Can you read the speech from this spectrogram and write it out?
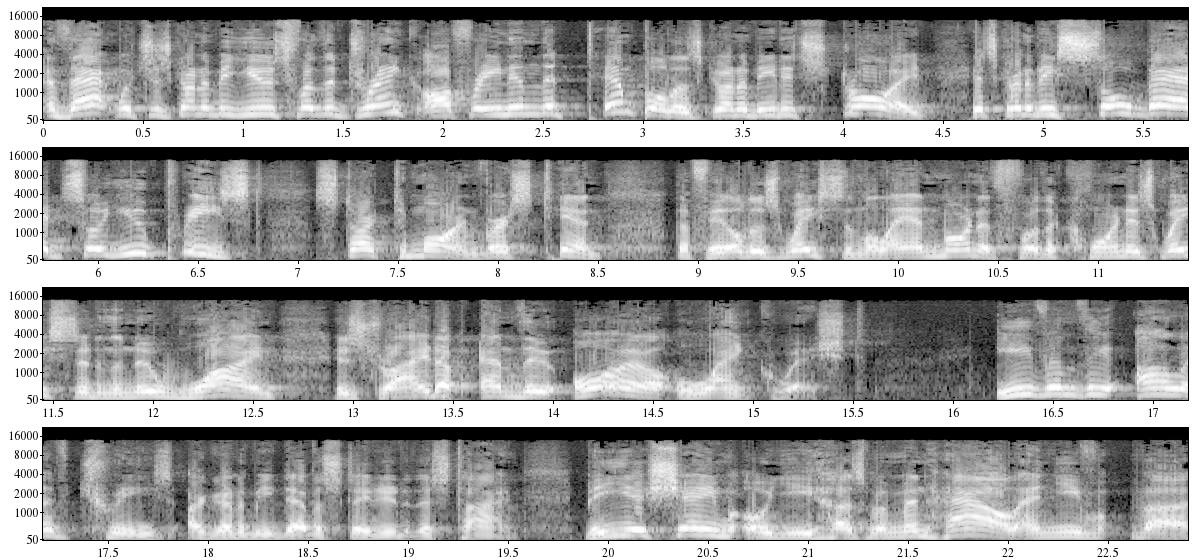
and, that which is going to be used for the drink offering in the temple is going to be destroyed. It's going to be so bad. So you, priests start to mourn. Verse 10 The field is wasted, and the land mourneth, for the corn is wasted, and the new wine is dried up, and the oil languished. Even the olive trees are going to be devastated at this time. Be ye ashamed, O ye husbandmen, howl, and ye uh,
